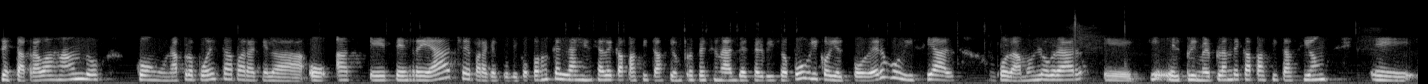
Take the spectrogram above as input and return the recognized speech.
Se está trabajando con una propuesta para que la OATRH, para que el público conozca, la Agencia de Capacitación Profesional del Servicio Público y el Poder Judicial podamos lograr que el primer plan de capacitación eh,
